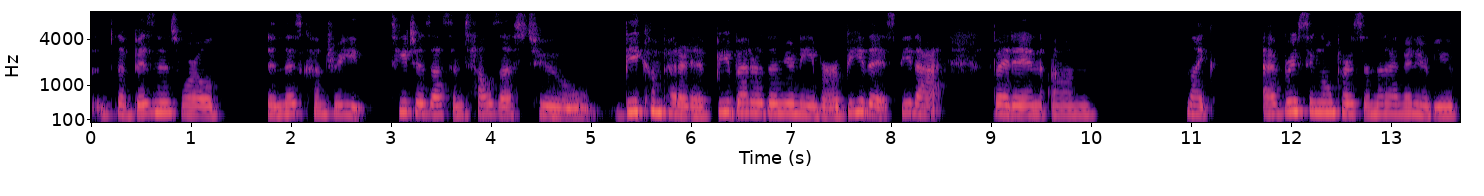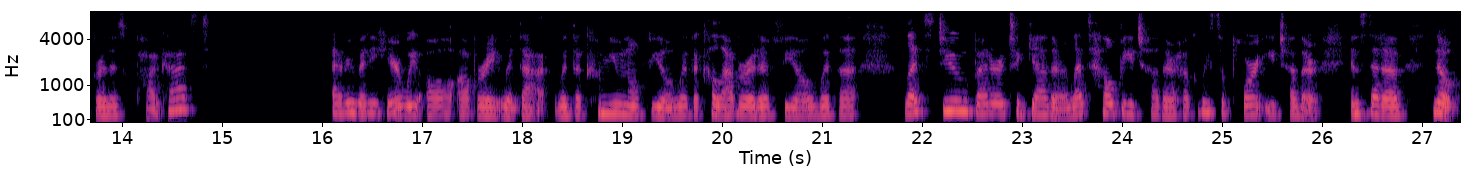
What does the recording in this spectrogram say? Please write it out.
the business world in this country teaches us and tells us to be competitive be better than your neighbor be this be that. But in um like every single person that I've interviewed for this podcast, everybody here, we all operate with that, with a communal feel, with a collaborative feel, with a let's do better together, let's help each other, how can we support each other? Instead of no,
